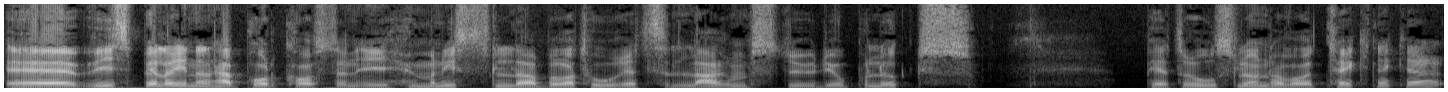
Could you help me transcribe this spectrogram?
du eh, Vi spelar in den här podcasten i Humanistlaboratoriets larmstudio på Lux. Peter Roslund har varit tekniker.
